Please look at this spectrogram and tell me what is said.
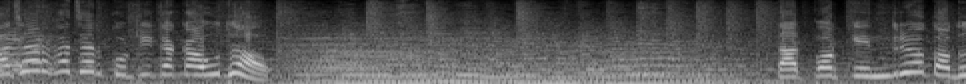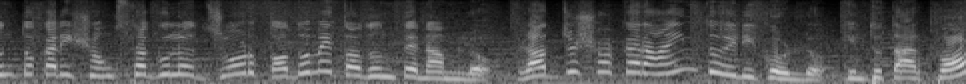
হাজার হাজার কোটি টাকা উধাও। তারপর কেন্দ্রীয় তদন্তকারী সংস্থাগুলো জোর কদমে তদন্তে নামলো। রাজ্য সরকার আইন তৈরি করল, কিন্তু তারপর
